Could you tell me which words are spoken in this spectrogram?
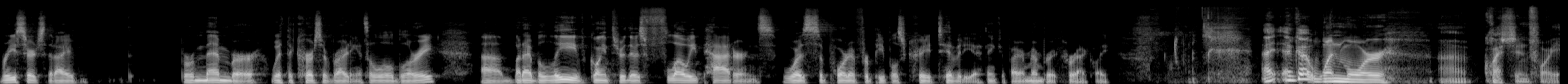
research that I remember with the cursive writing. It's a little blurry, um, but I believe going through those flowy patterns was supportive for people's creativity. I think if I remember it correctly. I, have got one more uh, question for you.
